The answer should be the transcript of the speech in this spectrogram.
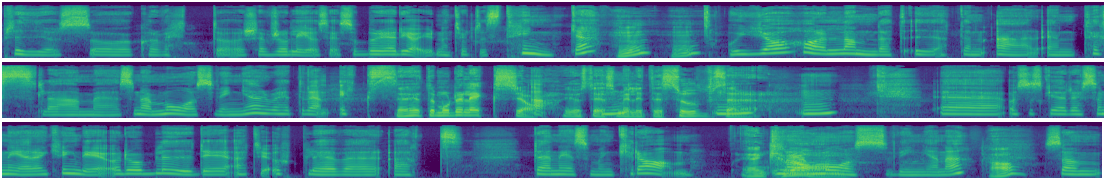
Prius och Corvette och Chevrolet och så, så började jag ju naturligtvis tänka. Mm, mm. Och jag har landat i att den är en Tesla med sådana här måsvingar. Vad heter den? X. Den heter Model X ja, Ja. just det som är lite SUV sådär. Mm. Eh, och så ska jag resonera kring det och då blir det att jag upplever att den är som en kram. En kram. måsvingarna. Ja, som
